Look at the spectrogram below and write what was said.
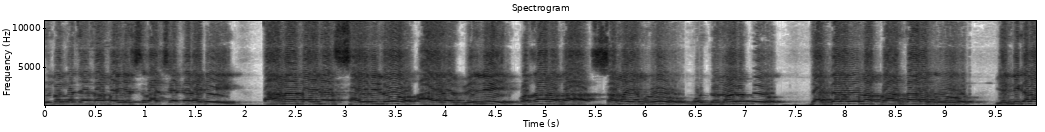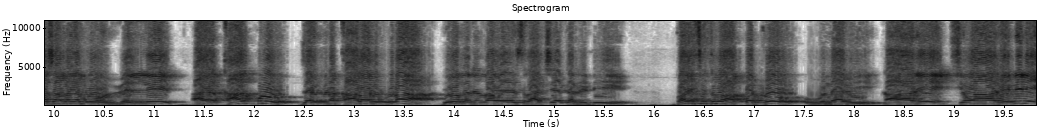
దివంగత వైఎస్ రాజశేఖర రెడ్డి తానదైన శైలిలో ఆయన వెళ్ళి ఒకనొక సమయంలో ముద్దునోరుకు దగ్గర ఉన్న ప్రాంతాలకు ఎన్నికల సమయంలో వెళ్ళి ఆయన కాల్పులు జరిపిన కాలాలు కూడా దివంగత నేత వైఎస్ రాజశేఖర రెడ్డి పరిస్థితులు అప్పట్లో ఉన్నవి. కానీ శివారెడ్డిని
